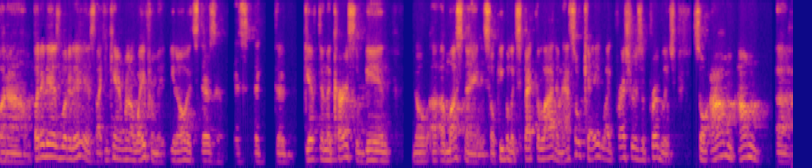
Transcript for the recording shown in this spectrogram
But um, but it is what it is. Like you can't run away from it. You know, it's there's a it's the the gift and the curse of being you know, a, a, Mustang. And so people expect a lot, and that's okay. Like pressure is a privilege. So I'm, I'm, uh,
